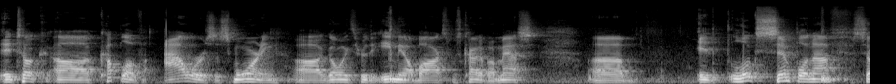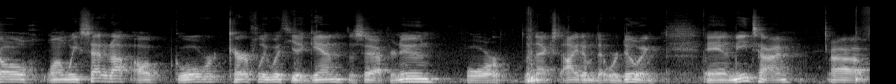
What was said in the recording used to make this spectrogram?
it took a couple of hours this morning uh, going through the email box was kind of a mess. Uh, it looks simple enough so when we set it up I'll go over it carefully with you again this afternoon for the next item that we're doing. And meantime uh,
